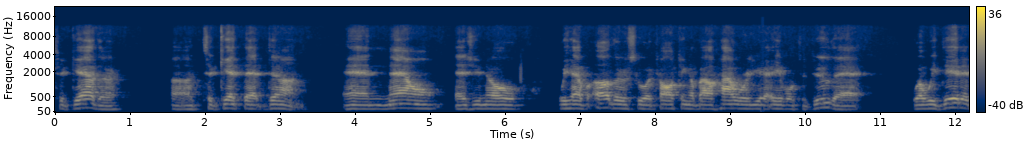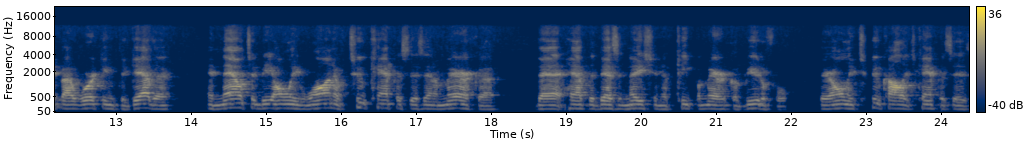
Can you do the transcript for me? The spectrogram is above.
together uh, to get that done. And now, as you know, we have others who are talking about how were you able to do that. Well, we did it by working together. And now to be only one of two campuses in America that have the designation of Keep America Beautiful. There are only two college campuses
